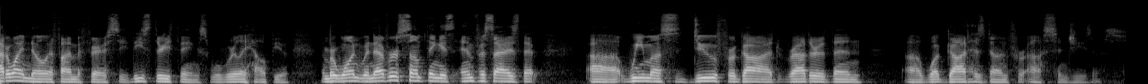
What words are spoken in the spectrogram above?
How do I know if I'm a Pharisee? These three things will really help you. Number one, whenever something is emphasized that uh, we must do for God rather than uh, what God has done for us in Jesus.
